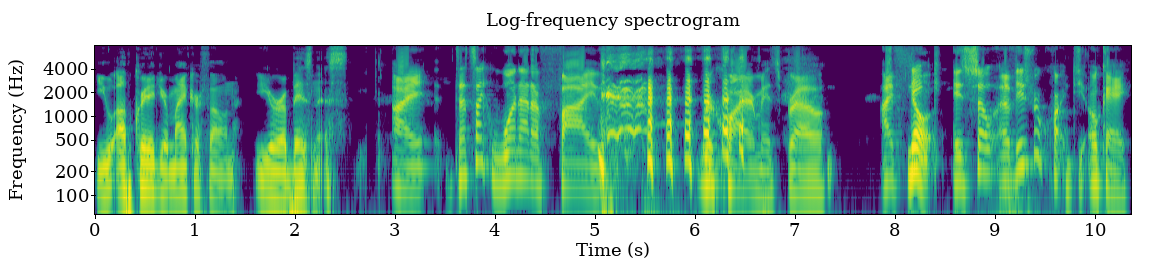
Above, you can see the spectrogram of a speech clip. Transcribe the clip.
you upgraded your microphone. You're a business. I that's like one out of five requirements, bro. I think no. is so are these require okay.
